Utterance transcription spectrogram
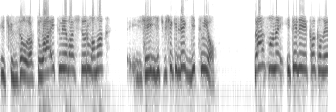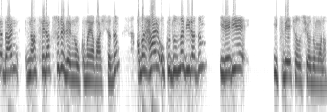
e, içgüdüsel olarak dua etmeye başlıyorum ama şey hiçbir şekilde gitmiyor. Daha sonra İteleye Kakala'ya ben Nasfelak surelerini okumaya başladım. Ama her okuduğumda bir adım ileriye itmeye çalışıyordum onu.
